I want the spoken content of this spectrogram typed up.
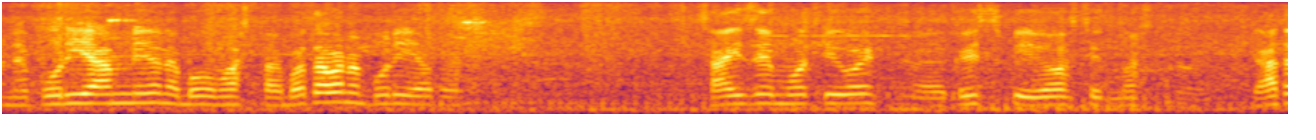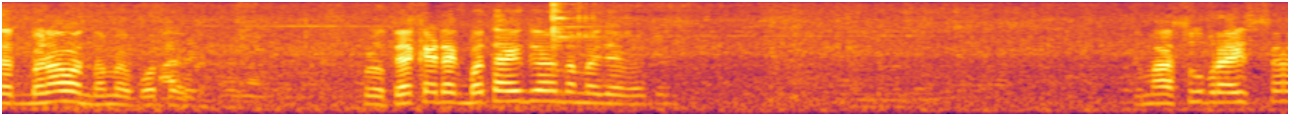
અને પૂરી આમની છે ને બહુ મસ્ત આવે. બતાવો ને પૂરી આપણે. સાઈઝે મોટી હોય ક્રિસ્પી વ્યવસ્થિત મસ્ત હોય. જાતે જ બનાવો ને તમે પોતે. થોડું પેકેટ એક બતાવી દો ને તમે જે પેકેટ એમાં શું પ્રાઇસ છે?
